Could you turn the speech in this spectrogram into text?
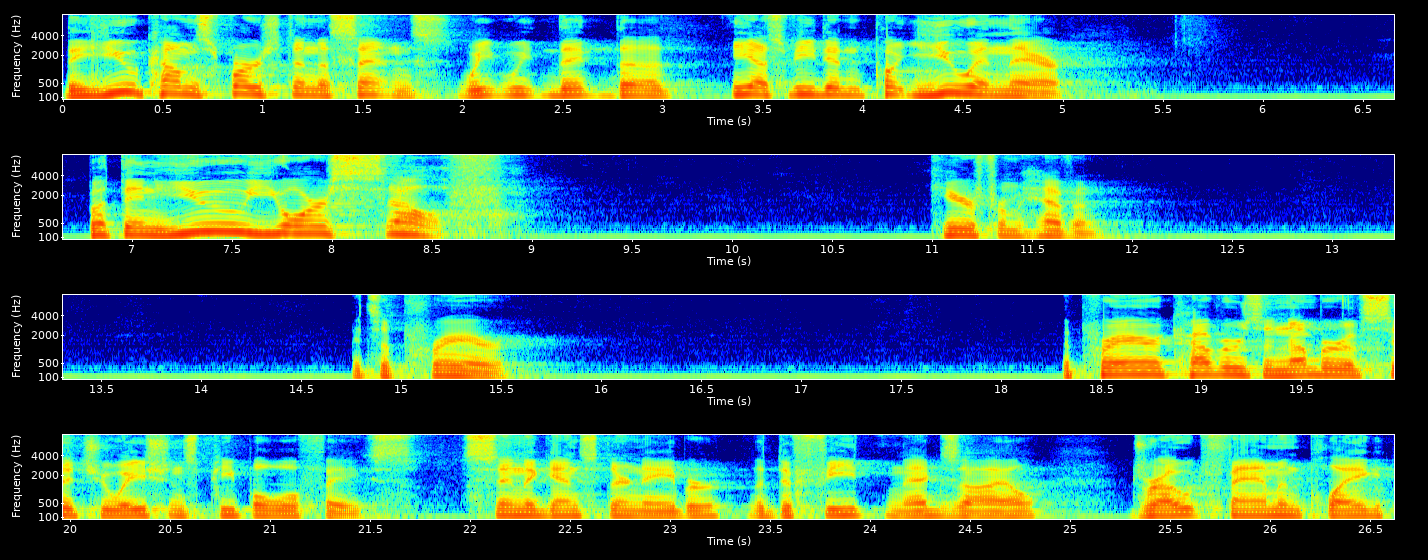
The you comes first in the sentence. We, we, the, the ESV didn't put you in there. But then you yourself hear from heaven. It's a prayer. The prayer covers a number of situations people will face sin against their neighbor, the defeat and exile, drought, famine, plague.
